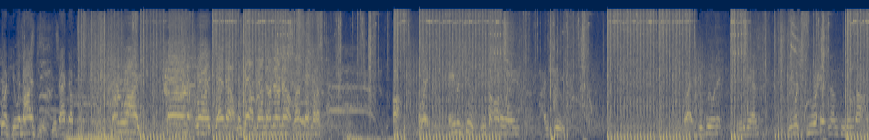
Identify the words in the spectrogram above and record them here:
Good, he revived you. You're back up now. Turn right! Turn right, right now. Look down, down, down, down, down. Left, left, left. Up. Alright, aim and shoot. Use the auto aim and shoot. Alright, keep doing it. Do it again. You were, you were hitting him, he didn't die.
